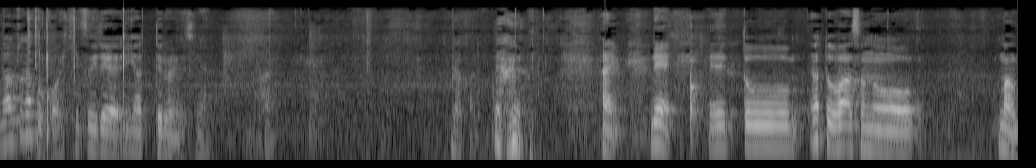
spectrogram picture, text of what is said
あなんとなくこう引き継いでやってるんですね。はいなんかね はい。でえーっとあとはそのまあ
